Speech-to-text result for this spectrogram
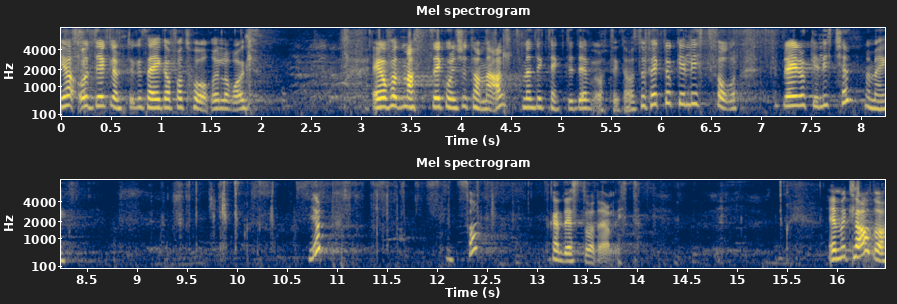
Ja, og det glemte jeg å si. Jeg har fått hårruller òg. Jeg har fått masse, jeg kunne ikke ta med alt, men jeg tenkte det var jeg. Så fikk dere litt for, ble dere litt kjent med meg. Jepp. Sånn. Så kan det stå der litt. Er vi klare, da?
